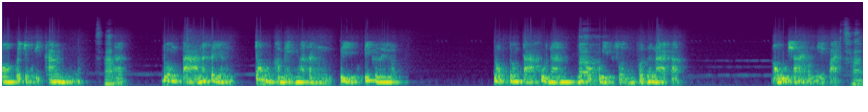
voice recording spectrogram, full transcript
มองกระจกอีกครั้งหนึ่งครับนะ ดวงตานั้นก็ยังจ้องเขม็งมาทางพี่อยู่พี่ก็เลยหลบหลบดวงตาคู่นั้น แล้วก็คุยสนสนทนากับน้องผู้ชายคนนี้ไปครับ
